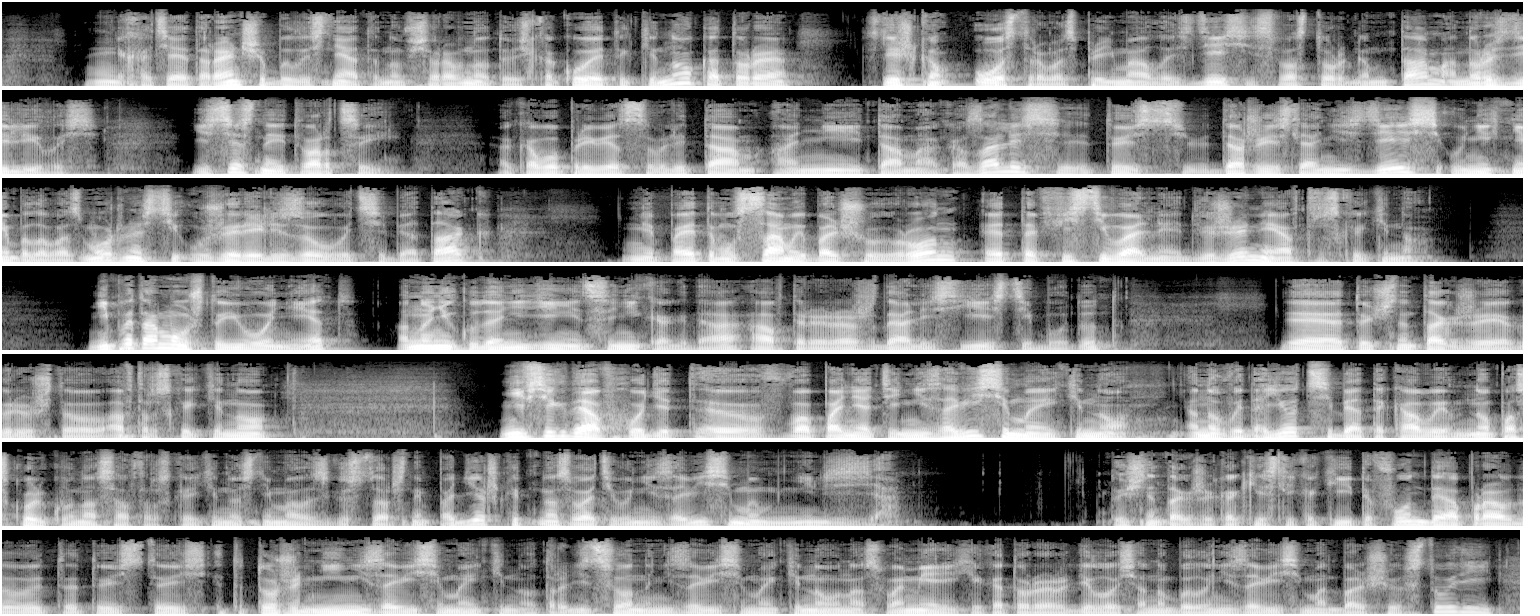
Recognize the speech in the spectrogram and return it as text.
хотя это раньше было снято, но все равно, то есть какое-то кино, которое слишком остро воспринималось здесь и с восторгом там, оно разделилось. Естественно, и творцы – кого приветствовали там, они там и оказались. То есть даже если они здесь, у них не было возможности уже реализовывать себя так. Поэтому самый большой урон – это фестивальное движение авторское кино. Не потому, что его нет, оно никуда не денется никогда, авторы рождались, есть и будут. Э, точно так же я говорю, что авторское кино – не всегда входит э, в понятие независимое кино. Оно выдает себя таковым, но поскольку у нас авторское кино снималось с государственной поддержкой, то назвать его независимым нельзя. Точно так же, как если какие-то фонды оправдывают, то есть, то есть это тоже не независимое кино. Традиционно независимое кино у нас в Америке, которое родилось, оно было независимо от больших студий.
